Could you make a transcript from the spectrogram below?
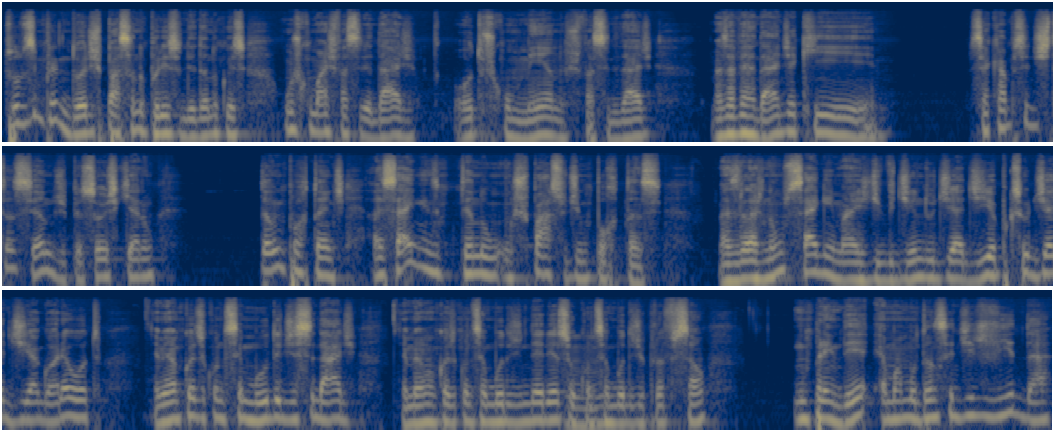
todos os empreendedores passando por isso, lidando com isso. Uns com mais facilidade, outros com menos facilidade. Mas a verdade é que você acaba se distanciando de pessoas que eram tão importantes. Elas seguem tendo um espaço de importância, mas elas não seguem mais dividindo o dia a dia, porque seu dia a dia agora é outro. É a mesma coisa quando você muda de cidade. É a mesma coisa quando você muda de endereço uhum. ou quando você uhum. muda de profissão. Empreender é uma mudança de vida.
